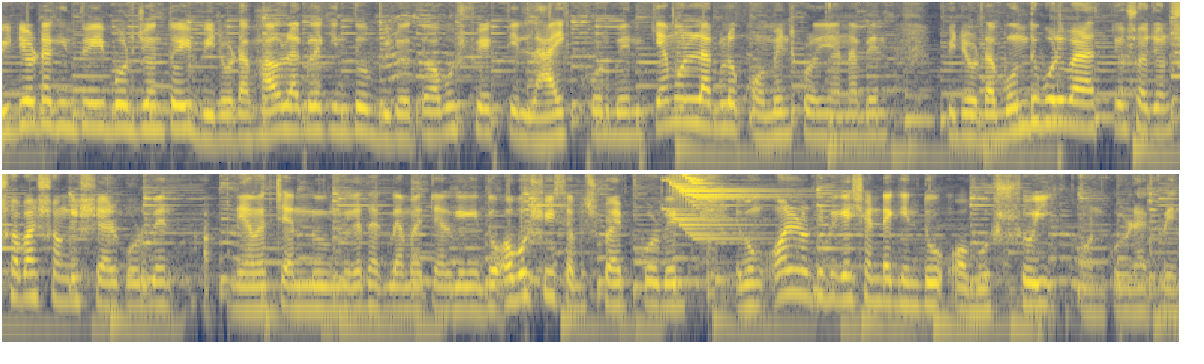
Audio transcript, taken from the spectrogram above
ভিডিওটা কিন্তু এই পর্যন্তই। ভিডিওটা ভালো লাগলে কিন্তু ভিডিওতে অবশ্যই একটি লাইক করবেন, কেমন লাগল কমেন্ট করে জানাবেন। ভিডিওটা বন্ধু পরিবার, আত্মীয় স্বজন সবার সঙ্গে শেয়ার করবেন। আপনি আমার চ্যানেল থেকে থাকলে আমার চ্যানেলকে কিন্তু অবশ্যই সাবস্ক্রাইব করবেন এবং অল নোটিফিকেশানটা কিন্তু অবশ্যই অন করে রাখবেন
